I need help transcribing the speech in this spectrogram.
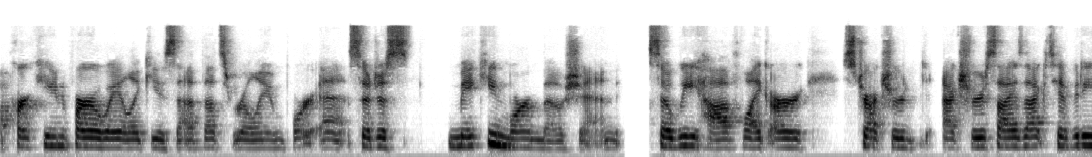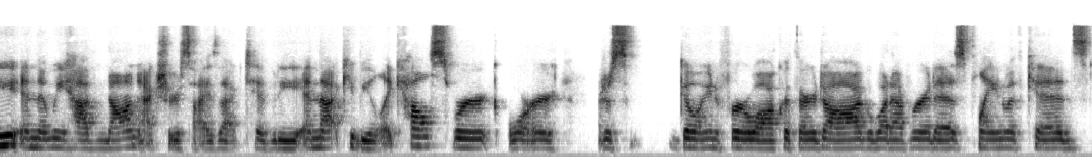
Parking far away, like you said, that's really important. So just making more motion. So we have like our structured exercise activity and then we have non exercise activity. And that could be like housework or just going for a walk with our dog, whatever it is, playing with kids.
